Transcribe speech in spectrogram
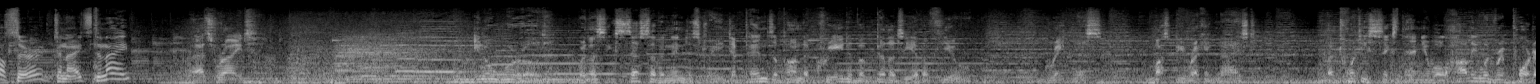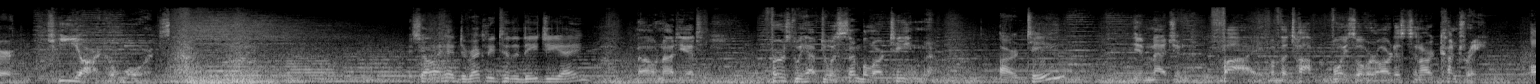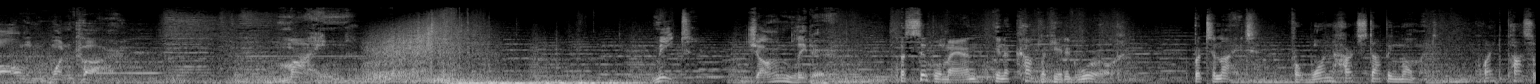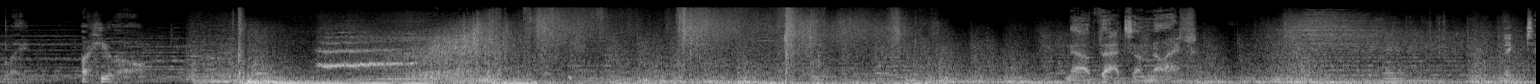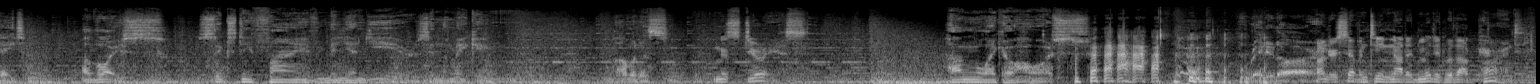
Well, sir, tonight's tonight. That's right. In a world where the success of an industry depends upon the creative ability of a few, greatness must be recognized. The 26th Annual Hollywood Reporter Key Art Awards. Shall I head directly to the DGA? No, not yet. First, we have to assemble our team. Our team? Imagine five of the top voiceover artists in our country, all in one car. Mine. Meet John Leader. A simple man in a complicated world. But tonight, for one heart stopping moment, quite possibly a hero. Now that's a knife. Nick Tate. A voice. 65 million years in the making. Ominous. Mysterious. Hung like a horse. Rated R. Under 17, not admitted without parent.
